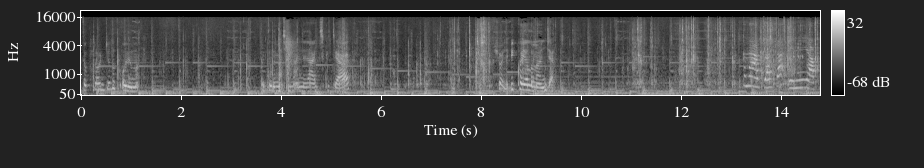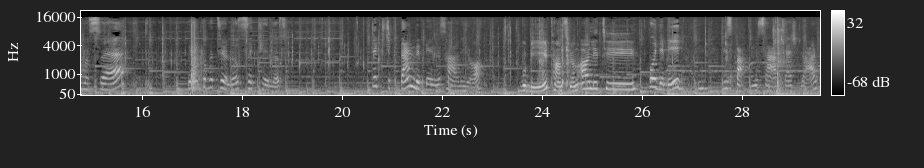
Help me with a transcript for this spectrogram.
Doktorculuk oyunu. Bakalım içinden neler çıkacak. Şöyle bir koyalım önce. Bakın arkadaşlar en iyi yapması. Böyle kapatıyoruz, sıkıyoruz. Küçükten bebeğini sağlıyor. Bu bir tansiyon aleti. Burada bir diz bakması arkadaşlar.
